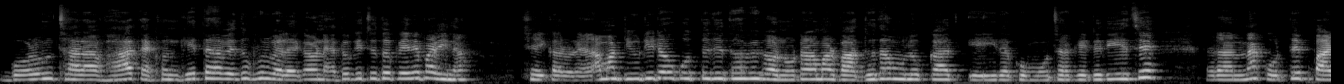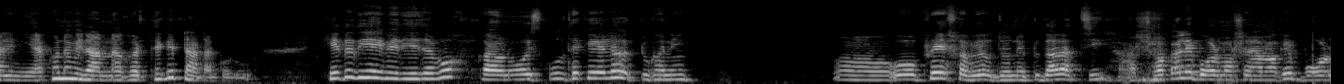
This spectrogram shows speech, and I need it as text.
গরম ছাড়া ভাত এখন খেতে হবে দুপুরবেলায়, কারণ এত কিছু তো পেরে পারি না। সেই কারণে। আর আমার ডিউটিটাও করতে যেতে হবে, কারণ ওটা আমার বাধ্যতামূলক কাজ। এই দেখো, মোচা কেটে দিয়েছে, রান্না করতে পারিনি। এখন আমি রান্নাঘর থেকে টাটা করব। খেতে দিয়েই বেরিয়ে যাব, কারণ ও স্কুল থেকে এলো একটুখানি ও ফ্রেশ হবে, ওর জন্য একটু দাঁড়াচ্ছি। আর সকালে বরমশাই আমাকে বড়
